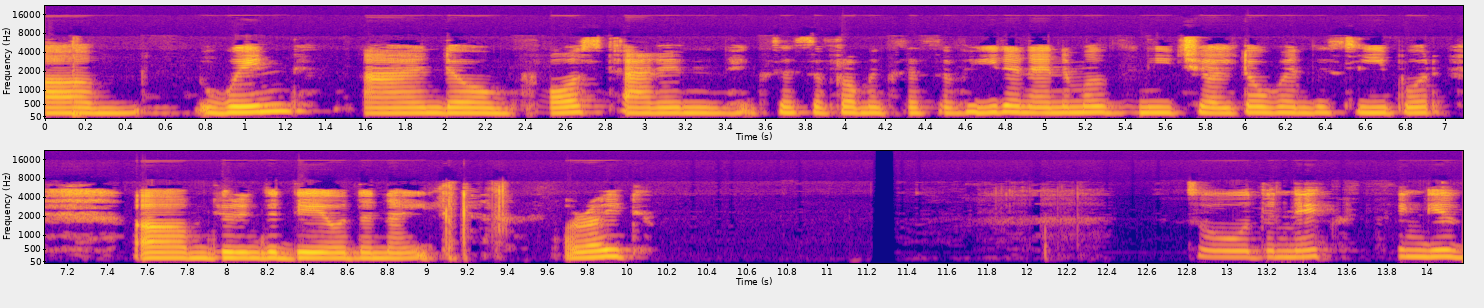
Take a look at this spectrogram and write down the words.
um, wind and um, frost and in excessive from excessive heat and animals need shelter when they sleep or um, during the day or the night. All right so the next thing is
